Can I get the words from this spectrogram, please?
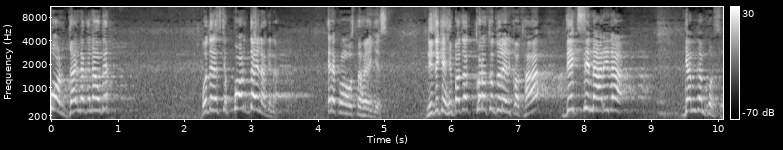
পর্দায় লাগে না ওদের? ওদের আজকে পর্দায় লাগে না। এরকম অবস্থা হয়ে গেছে। নিজেকে হেফাজত করা তো দূরের কথা। দেখছি নারীরা গ্যামজাম করছে।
